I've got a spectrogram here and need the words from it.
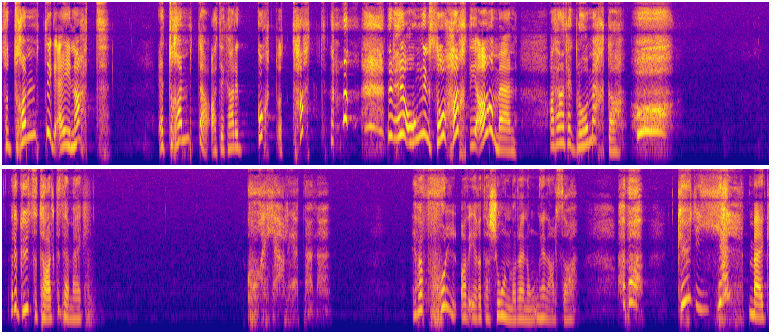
Så drømte jeg en natt jeg drømte at jeg hadde gått og tatt denne ungen så hardt i armen at han fikk blåmerker. Det er Gud som talte til meg. Hvor er kjærligheten henne? Jeg var full av irritasjon mot den ungen. altså. Jeg bare Gud, hjelp meg!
